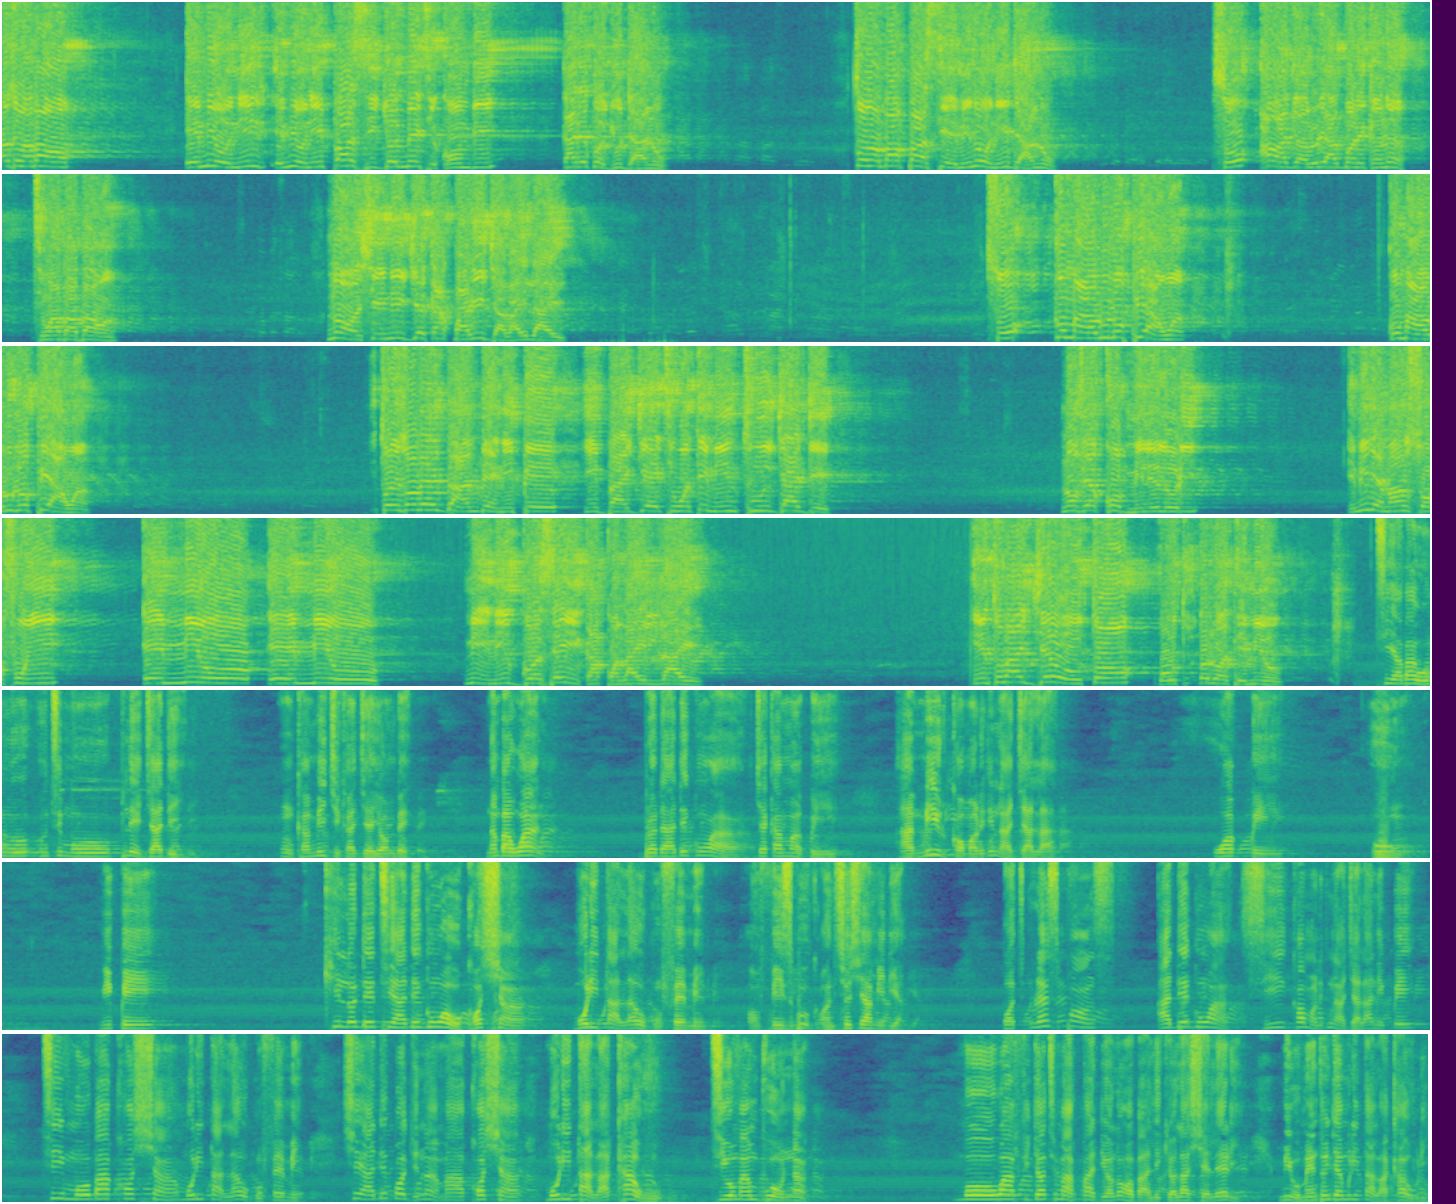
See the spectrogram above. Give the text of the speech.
Ẹ tó máa bá wọn. Èmi ò ní èmi ò ní páàsì jọ́gmẹ́ǹtì kan bí kádépọ̀jù dànù. Tó náà bá páàsì èmi náà ò ní dànù. So àwọn àjọ lórí agbọ́nrin kan náà tí wọ́n bá bá wọn. Náà ṣe ní jẹ́ ká parí ìjà láéláé so kó máa rú ló pé àwọn. Kó máa rú ló pé àwọn. Ìtòyìn tó fẹ́ gbà ń bẹ̀ ni pé ìbàjẹ́ tí wọ́n tèmi ń tú jáde. Náà fẹ́ kọ́ mi lé lórí. Èmi dẹ̀ máa ń sọ fún yín èmi o èmi o mi ní gọ sẹ́yìn kankan láéláé ìyẹn tó bá jẹ́ òótọ́ òótọ́ lọ́dọ̀ tèmi o. Tí a bá wo ohun tí mo play jáde yìí nǹkan méjì kan jẹyọ ń bẹ number one broda adegunwa jẹ́ ká mọ̀ pé amir kọmọrìndín àjàlá wọ́n pe òun wípé kí ló dé tí adegunwa ò kọ́ ṣan muritala ogunfẹ́mi on facebook on social media but response adegunwa sí kọmọrìndín àjàlá ni pé tí mo bá kọ́ ṣan muritala ogunfẹ́mi ṣé adépọ̀jù náà máa kọ́ ṣan muritala kàwó tí ó máa ń bú òun náà? Mo wá fijọ́ tí màá pàdé ọlọ́run ọba àlekè ṣẹlẹ́rì mi ò mẹ́ni tó ń jẹ́ muritala kàwó rí.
